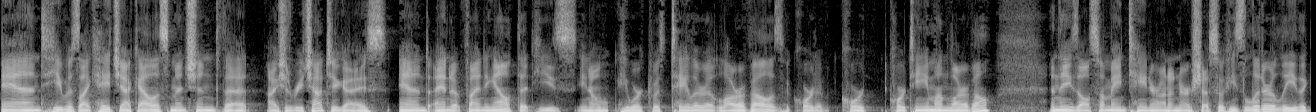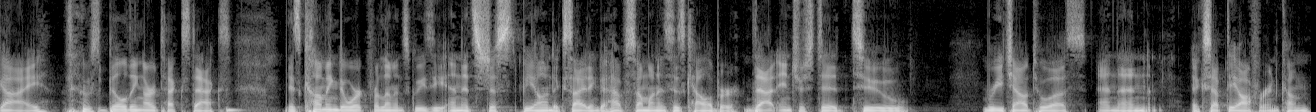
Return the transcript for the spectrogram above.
and he was like, "Hey, Jack Ellis mentioned that I should reach out to you guys." And I ended up finding out that he's you know he worked with Taylor at Laravel as a core core core team on Laravel. And then he's also a maintainer on Inertia. So he's literally the guy who's building our tech stacks is coming to work for Lemon Squeezy, and it's just beyond exciting to have someone as his caliber that interested to reach out to us and then accept the offer and come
